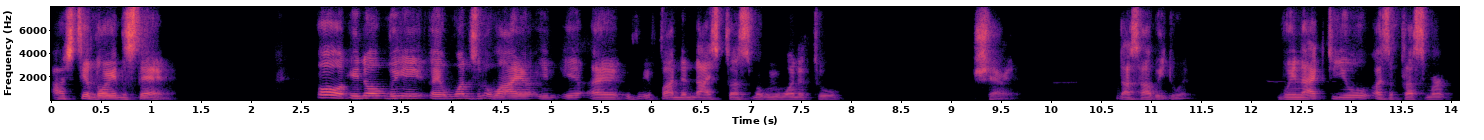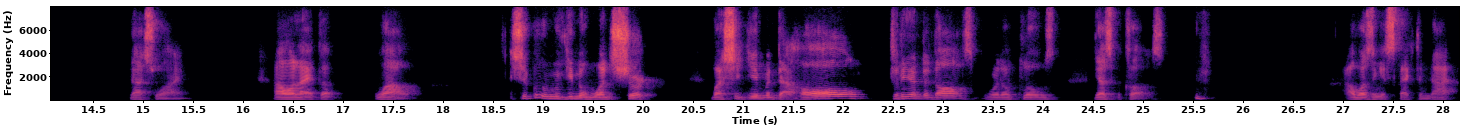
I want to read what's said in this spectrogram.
I still don't understand. Oh, you know, we uh, once in a while, in, in, uh, we find a nice customer, we wanted to share it. That's how we do it. We like you as a customer. That's why. I was like, uh, wow. She couldn't give me one shirt, but she gave me the whole $300 worth of clothes just because. I wasn't expecting that.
